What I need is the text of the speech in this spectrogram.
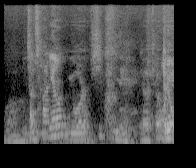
와. 2004년 6월 12일에 이렇게 어려워.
